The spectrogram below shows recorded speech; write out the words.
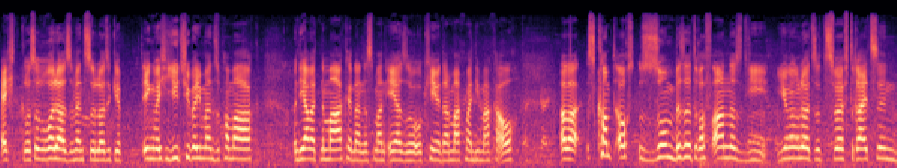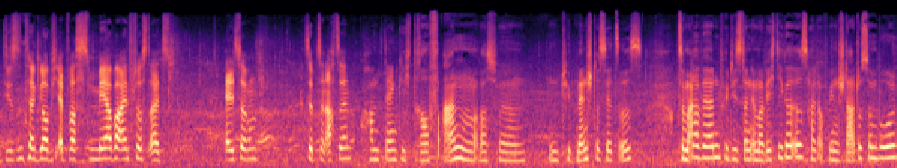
echt größere Rolle. Also wenn es so Leute gibt, irgendwelche YouTuber, die man super mag und die haben halt eine Marke, dann ist man eher so, okay, dann mag man die Marke auch. Aber es kommt auch so ein bisschen drauf an, also die jüngeren Leute, so 12, 13, die sind ja, glaube ich, etwas mehr beeinflusst als älteren. 17, 18? Kommt, denke ich, drauf an, was für ein Typ Mensch das jetzt ist. Zum werden, für die es dann immer wichtiger ist, halt auch wie ein Statussymbol.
